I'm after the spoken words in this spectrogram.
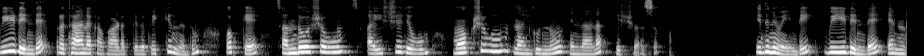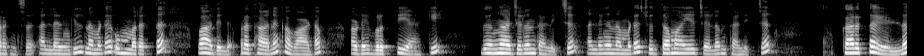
വീടിന്റെ പ്രധാന കവാടത്തിൽ വയ്ക്കുന്നതും ഒക്കെ സന്തോഷവും ഐശ്വര്യവും മോക്ഷവും നൽകുന്നു എന്നാണ് വിശ്വാസം. ഇതിനുവേണ്ടി വീടിന്റെ എൻട്രൻസ് അല്ലെങ്കിൽ നമ്മുടെ ഉമ്മറത്ത് വാതിൽ പ്രധാന കവാടം അവിടെ വൃത്തിയാക്കി ഗംഗാജലം തളിച്ച് അല്ലെങ്കിൽ നമ്മുടെ ശുദ്ധമായ ജലം തളിച്ച് കറുത്ത എള്ള്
